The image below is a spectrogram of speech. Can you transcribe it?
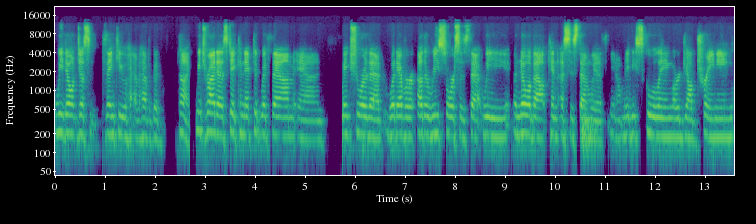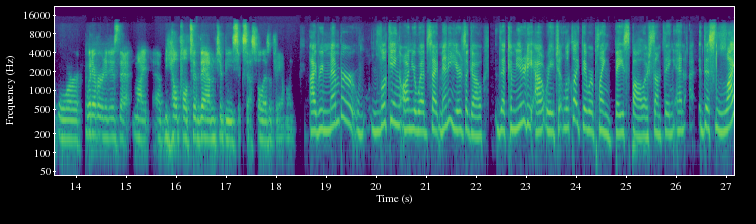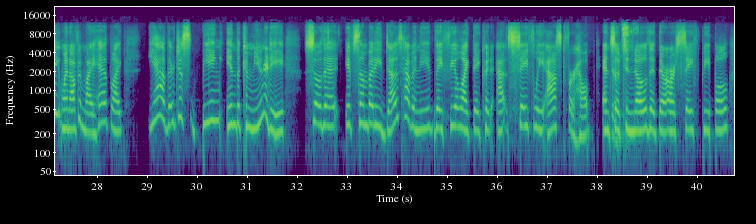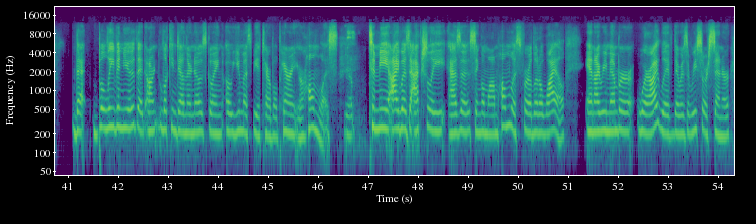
We don't just thank you, have, have a good time. We try to stay connected with them and make sure that whatever other resources that we know about can assist them with, you know, maybe schooling or job training or whatever it is that might uh, be helpful to them to be successful as a family. I remember looking on your website many years ago, the community outreach, it looked like they were playing baseball or something. And this light went up in my head like, yeah, they're just being in the community so that if somebody does have a need, they feel like they could safely ask for help. And yes. so to know that there are safe people that believe in you that aren't looking down their nose going, oh, you must be a terrible parent. You're homeless. Yep. To me, I was actually, as a single mom, homeless for a little while. And I remember where I lived, there was a resource center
